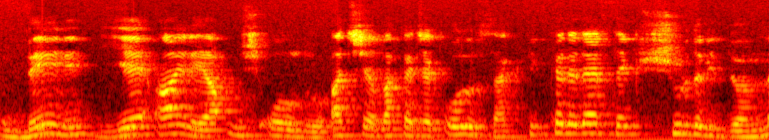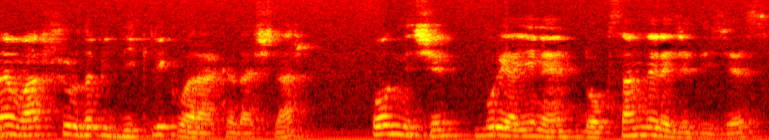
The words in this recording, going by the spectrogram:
B'nin YA ile yapmış olduğu açıya bakacak olursak dikkat edersek şurada bir dönme var. Şurada bir diklik var arkadaşlar. Onun için buraya yine 90 derece diyeceğiz.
